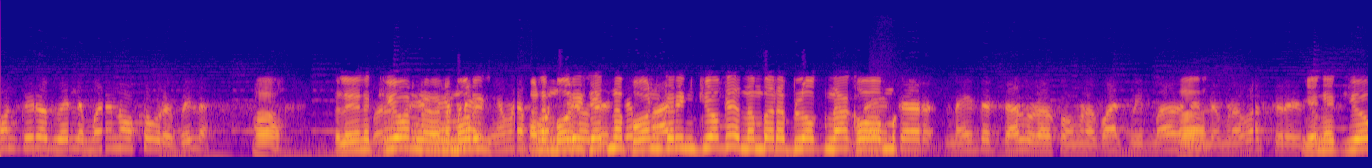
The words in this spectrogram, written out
ફોન કર્યો હતો એટલે મને ન ખબર હોય પહેલા હા એટલે એને કયો ને અને મોરી અને મોરી કર્યો સાહેબને ફોન કરીને કયો કે નંબર બ્લોક નાખો નહીંતર નહીંતર ચાલુ રાખો. હમણાં પાંચ મિનિટમાં આવે એટલે હમણાં વાત કરે એને કયો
